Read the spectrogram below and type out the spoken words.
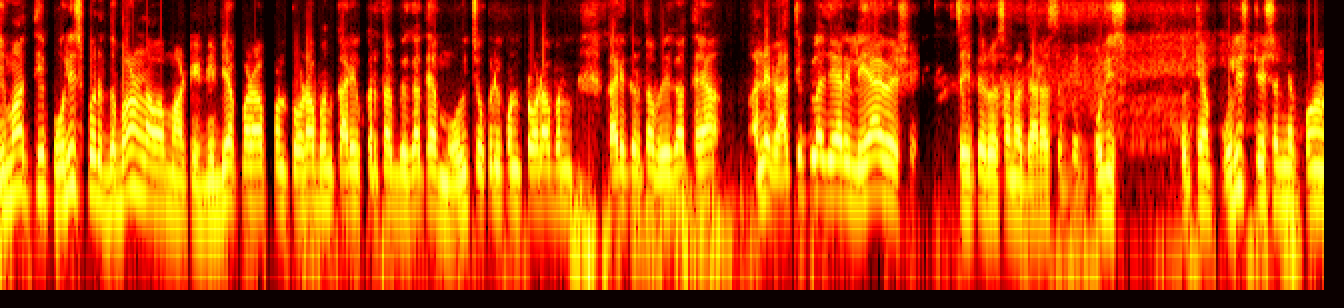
એમાંથી પોલીસ પર દબાણ લાવવા માટે ડેડિયાપાડા પણ ટોળાબંધ કાર્યકર્તા ભેગા થયા મોવી ચોકડી પણ ટોળાબંધ કાર્યકર્તા ભેગા થયા અને રાચીપલા જ્યારે લઈ આવે છે ચૈતર ધારાસભ્ય, પોલીસ, તો ત્યાં પોલીસ સ્ટેશનને પણ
